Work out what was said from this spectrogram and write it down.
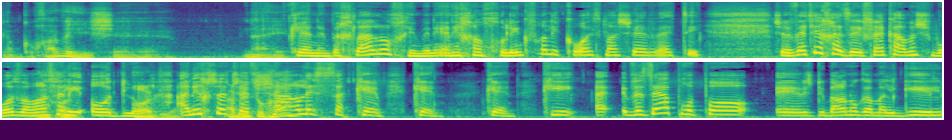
גם כוכבי איש אה, נאה. כן, הם בכלל לא הולכים, ואני אני- אנחנו יכולים כבר לקרוא את מה שהבאתי. שהבאתי לך את זה לפני כמה שבועות, ואמרת נכון. לי, עוד לא. עוד לא. אני חושבת שאפשר? לסכם. כן, כן. כי, אה, וזה אפרופו, אה, שדיברנו גם על גיל,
